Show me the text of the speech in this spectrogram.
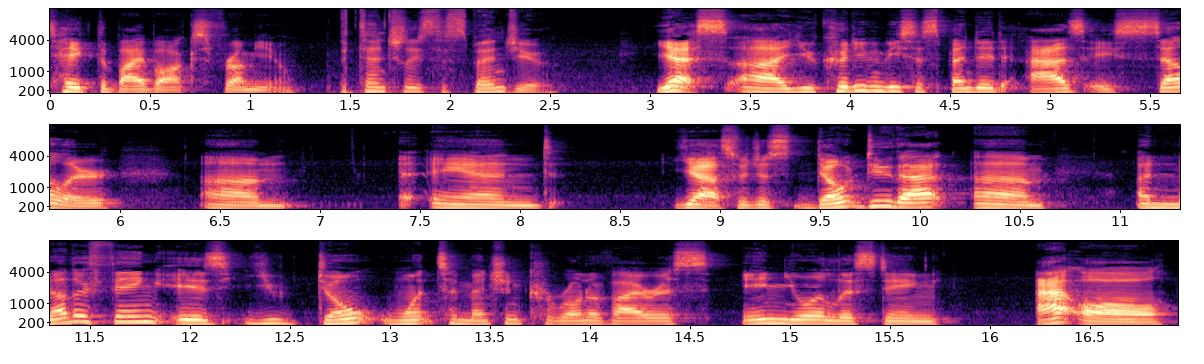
take the buy box from you. Potentially suspend you. Yes, uh, you could even be suspended as a seller. Um, and yeah, so just don't do that. Um, another thing is you don't want to mention coronavirus in your listing at all.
